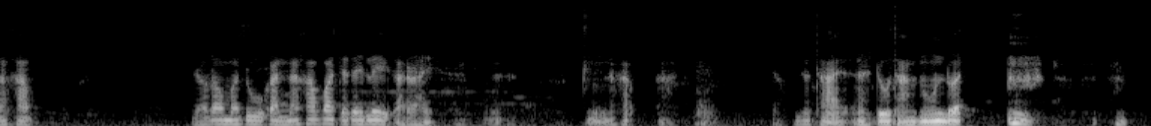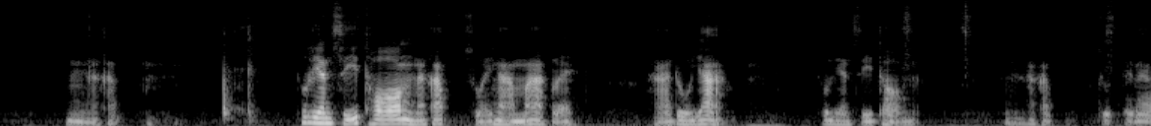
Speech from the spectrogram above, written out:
นะครับ เดี๋ยวเรามาดูกันนะครับว่าจะได้เลขอะไร นี่นะครับเดี๋ยวผมจะถ่ายดูทางนู้นด้วย นี่นะครับ ทุเรียนสีทองนะครับ สวยงามมากเลยาดูยาก ทุเรียนสีทองนะครับ จุดไปแล้ว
